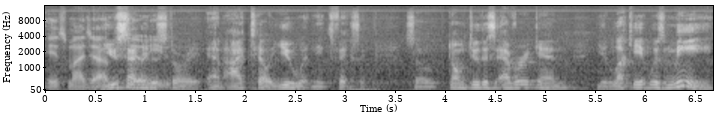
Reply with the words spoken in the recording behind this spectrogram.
It's my job. You send me the you. story, and I tell you what needs fixing. So don't do this ever again. You're lucky it was me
